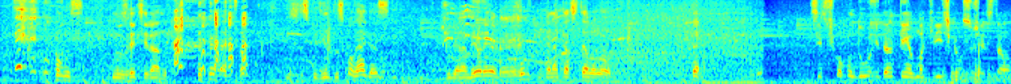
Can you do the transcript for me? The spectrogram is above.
vamos nos retirando. nos despedindo dos colegas. Juliana Meure e Renan Castelo. Se ficou com dúvida, tem alguma crítica ou sugestão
